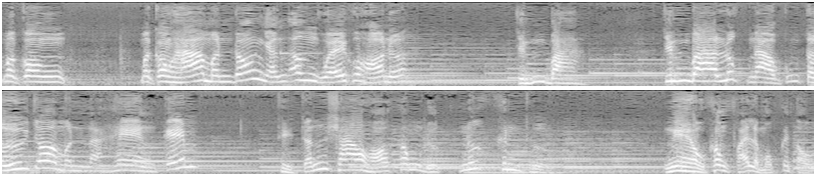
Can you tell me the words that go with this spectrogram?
Mà còn Mà còn hạ mình đón nhận ân huệ của họ nữa. Chính ba Chính ba lúc nào cũng tự cho mình là hèn kém, Thì tránh sao họ không được nước khinh thường. Nghèo không phải là một cái tội.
